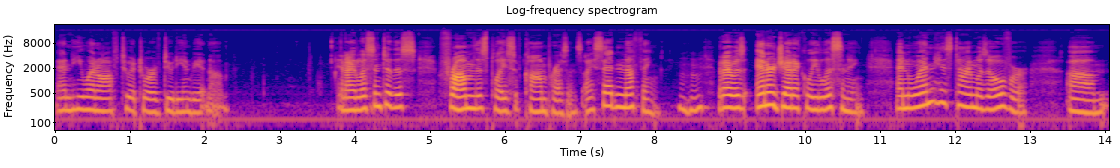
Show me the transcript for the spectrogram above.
and he went off to a tour of duty in Vietnam. And I listened to this from this place of calm presence. I said nothing, mm-hmm. but I was energetically listening. And when his time was over, um,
